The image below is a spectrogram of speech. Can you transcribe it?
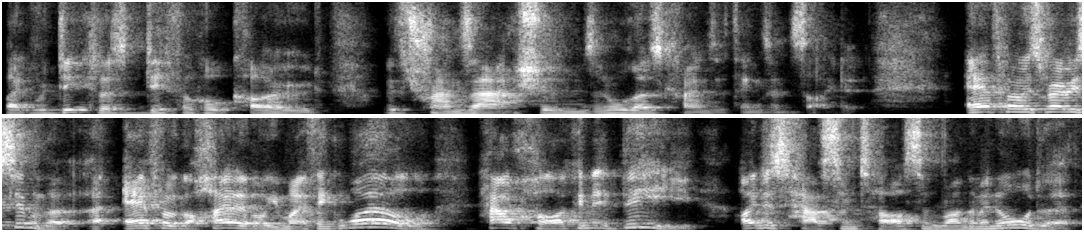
like ridiculous difficult code with transactions and all those kinds of things inside it. Airflow is very similar. At Airflow at the high level, you might think, well, how hard can it be? I just have some tasks and run them in order.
